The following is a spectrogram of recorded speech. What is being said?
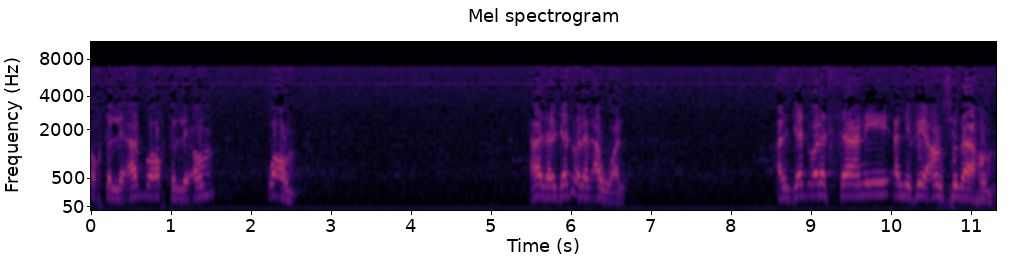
أخت لأب وأخت لأم وأم. هذا الجدول الأول. الجدول الثاني اللي فيه أنصباهم.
